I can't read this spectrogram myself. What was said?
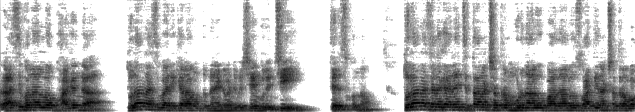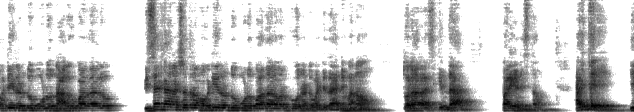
రాశి ఫలాల్లో భాగంగా తులారాశి వారికి ఎలా ఉంటుందనేటువంటి విషయం గురించి తెలుసుకుందాం. తులారాశి అనగానే చిత్తా నక్షత్రం మూడు నాలుగు పాదాలు స్వాతి నక్షత్రం ఒకటి రెండు మూడు నాలుగు పాదాలు విశాఖ నక్షత్రం ఒకటి రెండు మూడు పాదాల వరకు ఉన్నటువంటి దాన్ని మనం తులారాశి కింద పరిగణిస్తాం. అయితే ఈ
